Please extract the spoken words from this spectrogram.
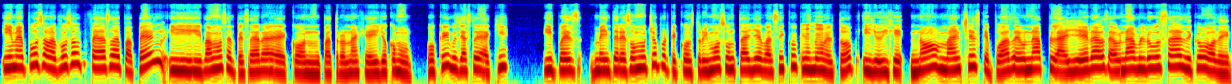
Y me puso, me puso un pedazo de papel y vamos a empezar eh, con patronaje. Y yo como, ok, pues ya estoy aquí. Y pues me interesó mucho porque construimos un talle básico que es como el top y yo dije, no manches que puedo hacer una playera, o sea, una blusa, así como de,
